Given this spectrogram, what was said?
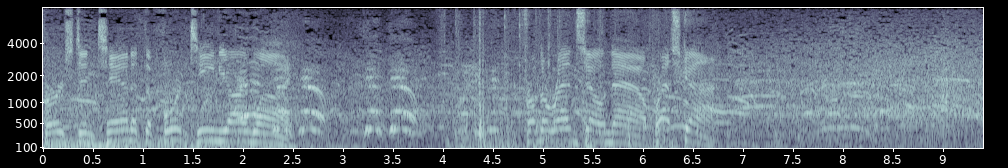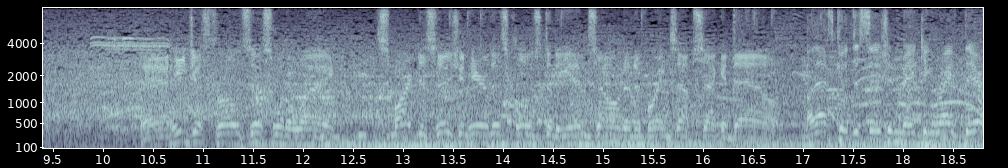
first and 10 at the 14-yard line. From the red zone now, Prescott. And he just throws this one away. Smart decision here this close to the end zone, and it brings up second down. Well, that's good decision making right there.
